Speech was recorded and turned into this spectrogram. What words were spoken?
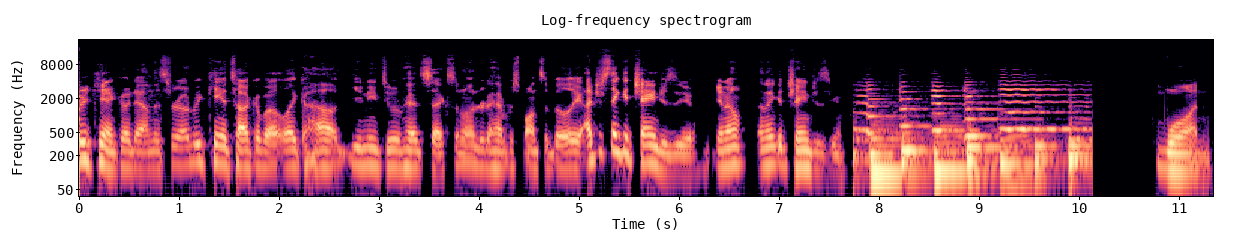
We can't go down this road. We can't talk about like how you need to have had sex in order to have responsibility. I just think it changes you. You know, I think it changes you. One.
